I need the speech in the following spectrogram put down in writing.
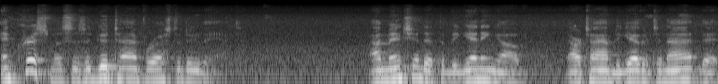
And Christmas is a good time for us to do that. I mentioned at the beginning of our time together tonight that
